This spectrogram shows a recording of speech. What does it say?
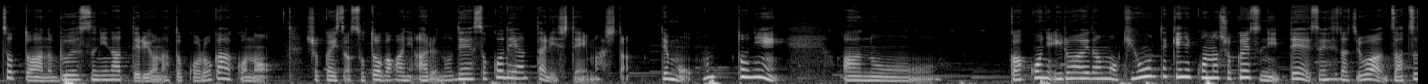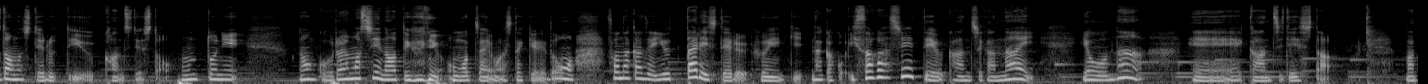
ちょっとあのブースになってるようなところがこの職員室の外側にあるのでそこでやったりしていました。でも本当にあの学校にいる間も基本的にこの職員室にいて先生たちは雑談してるっていう感じでした。本当になんか羨ましいなっていうふうに思っちゃいましたけれどもそんな感じでゆったりしてる雰囲気なんかこう忙しいっていう感じがないような、えー、感じでした、まあ、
